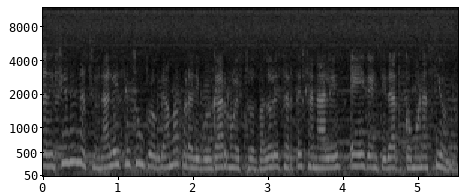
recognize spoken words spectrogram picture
Tradiciones Nacionales es un programa para divulgar nuestros valores artesanales e identidad como nación.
